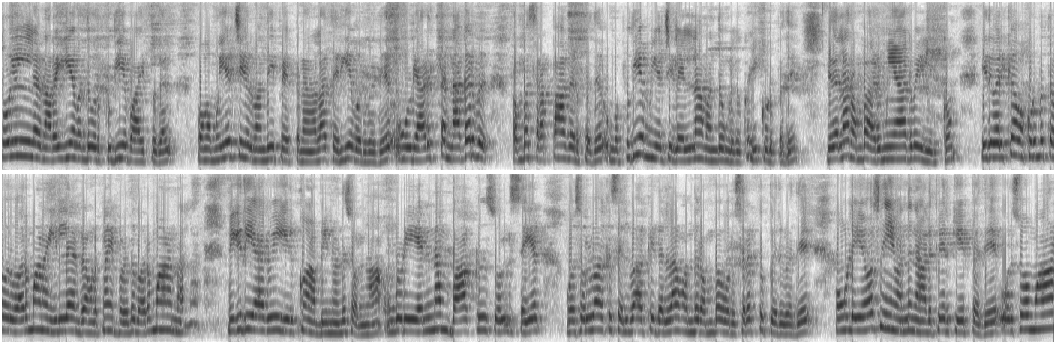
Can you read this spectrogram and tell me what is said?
தொழிலில் நிறைய வந்து ஒரு புதிய வாய்ப்புகள். உங்கள் முயற்சிகள் வந்து இப்போ இப்போ நல்லா தெரிய வருவது. உங்களுடைய அடுத்த நகர்வு ரொம்ப சிறப்பாக இருப்பது. உங்கள் புதிய முயற்சிகள் எல்லாம் வந்து உங்களுக்கு கை கொடுப்பது. இதெல்லாம் ரொம்ப அருமையாகவே இருக்கும். இது வரைக்கும் அவங்க குடும்பத்தில் ஒரு வருமானம் இல்லைன்றவங்களுக்குலாம் இப்பொழுது வருமானம் நல்லா மிகுதியாகவே இருக்கும் அப்படின்னு வந்து சொல்லலாம். உங்களுடைய எண்ணம் வாக்கு சொல் செயல் உங்கள் சொல்வாக்கு செல்வாக்கு இதெல்லாம் வந்து ரொம்ப ஒரு சிறப்பு பெறுவது. உங்களுடைய யோசனையை வந்து நாலு பேர் கேட்பது. ஒரு சுகமான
